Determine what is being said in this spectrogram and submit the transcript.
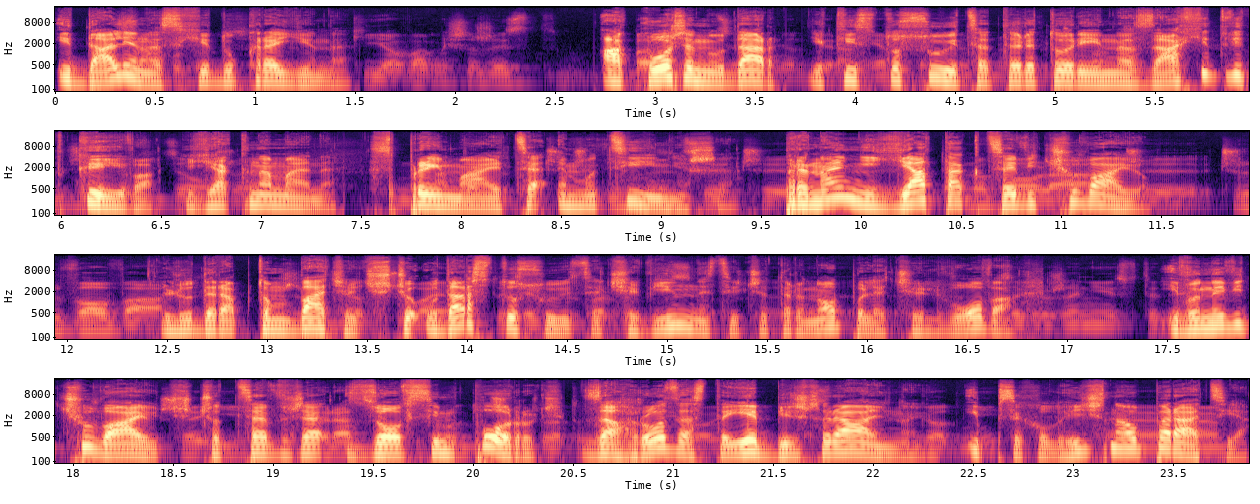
і далі на схід України. А кожен удар, який стосується території на захід від Києва, як на мене, сприймається емоційніше. Принаймні, я так це відчуваю. Люди раптом бачать, що удар стосується чи Вінниці, чи Тернополя, чи Львова, і вони відчувають, що це вже зовсім поруч. Загроза стає більш реальною, і психологічна операція,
